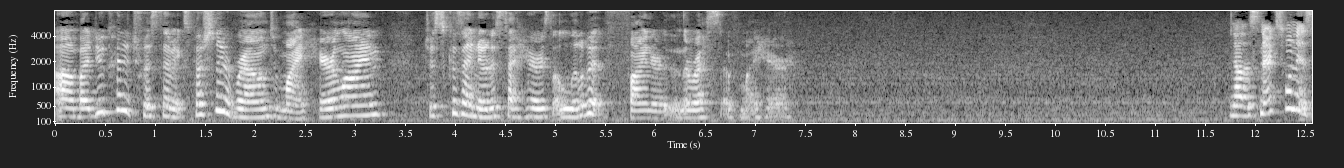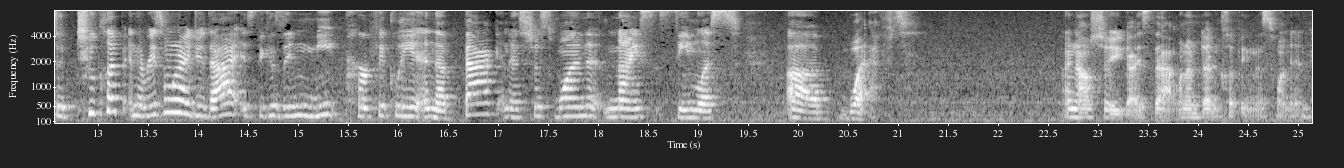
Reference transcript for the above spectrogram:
um, but I do kind of twist them, especially around my hairline, just because I notice that hair is a little bit finer than the rest of my hair. Now this next one is a two clip and the reason why I do that is because they meet perfectly in the back and it's just one nice seamless uh, weft. And I'll show you guys that when I'm done clipping this one in.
